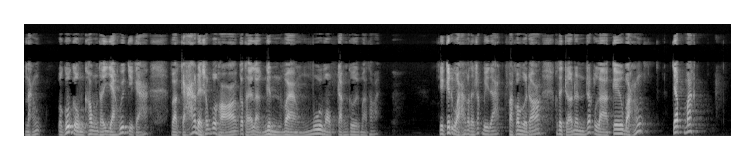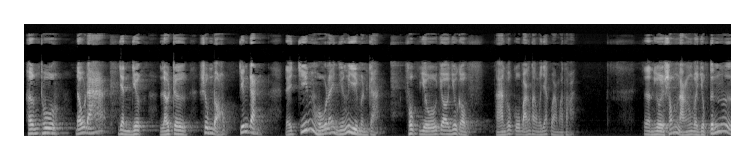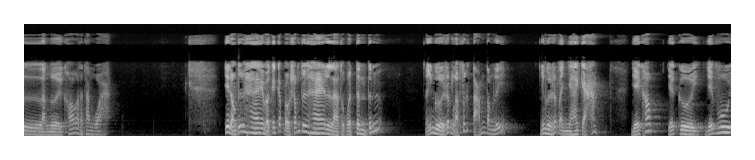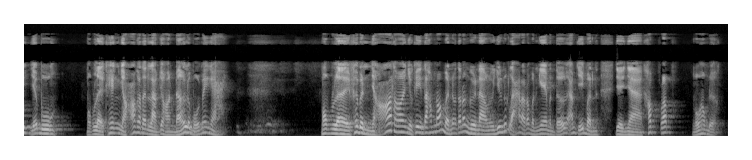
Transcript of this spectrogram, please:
nặng. Và cuối cùng không thể giải quyết gì cả. Và cả đời sống của họ có thể là nghìn vàng mua một trận cười mà thôi. Cái kết quả có thể rất bi đát. Và con người đó có thể trở nên rất là kêu bẩn chấp mắt, hơn thua, đấu đá, giành giật, lợi trừ, xung đột, chiến tranh để chiếm hữu lấy những gì mình cần phục vụ cho nhu cầu hạnh phúc của bản thân và giác quan mà thôi. Nên người sống nặng và dục tính là người khó có thể thăng hoa. Giai đoạn thứ hai và cái cấp độ sống thứ hai là thuộc về tình tính. Những người rất là phức tạp tâm lý, những người rất là nhạy cảm, dễ khóc, dễ cười, dễ vui, dễ buồn. Một lời khen nhỏ có thể làm cho họ nở lỗ mũi mấy ngày một lời phê bình nhỏ thôi nhiều khi người ta không nói mình người ta nói người nào người dương nước lã nào đó mình nghe mình tưởng ám chỉ mình về nhà khóc lóc ngủ không được.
